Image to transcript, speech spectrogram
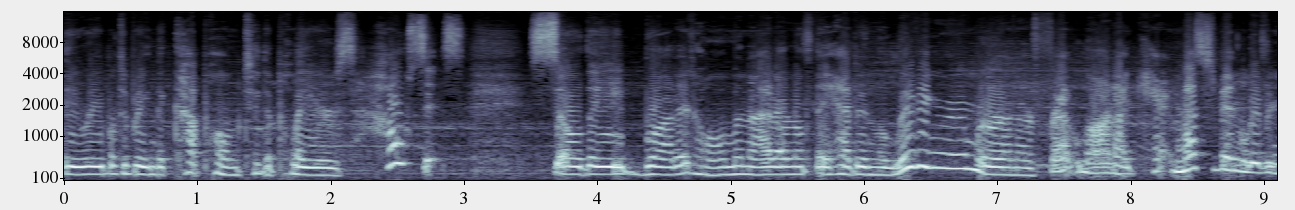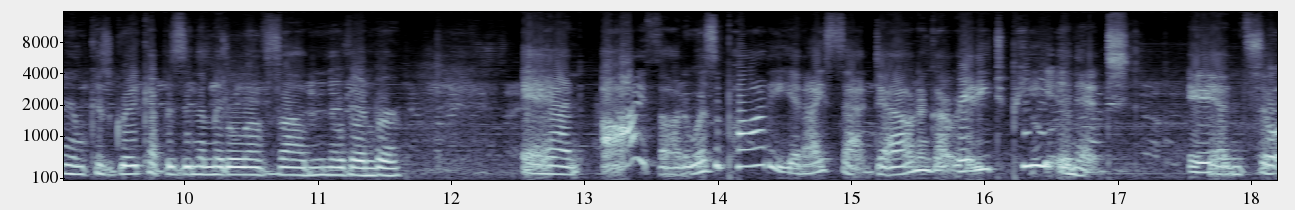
they were able to bring the cup home to the players' houses. So they brought it home, and I don't know if they had it in the living room or on our front lawn. I can't, must have been the living room because Grey Cup is in the middle of um, November. And I thought it was a potty, and I sat down and got ready to pee in it. And so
